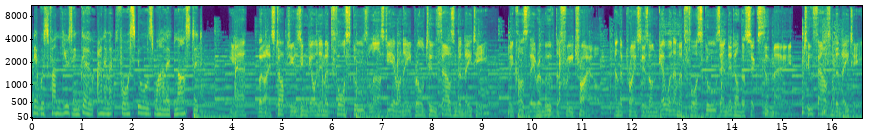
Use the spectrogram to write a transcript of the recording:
It was fun using Go Animate 4 Schools while it lasted. Yeah, but I stopped using Go Animate 4 Schools last year on April 2018. Because they removed the free trial. And the prices on Go Animate 4 Schools ended on the 6th of May, 2018.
